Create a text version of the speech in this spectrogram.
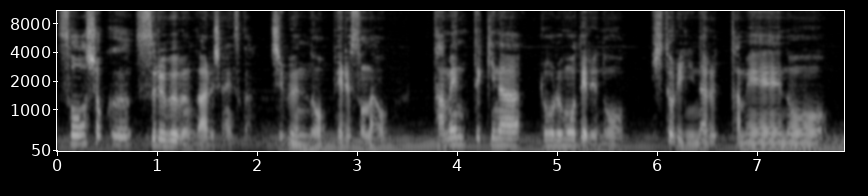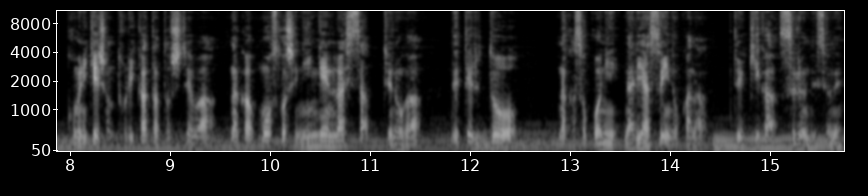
装飾する部分があるじゃないですか。自分のペルソナを。多面的なロールモデルの一人になるためのコミュニケーションの取り方としては、なんかもう少し人間らしさっていうのが出てると、なんかそこになりやすいのかなっていう気がするんですよね。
